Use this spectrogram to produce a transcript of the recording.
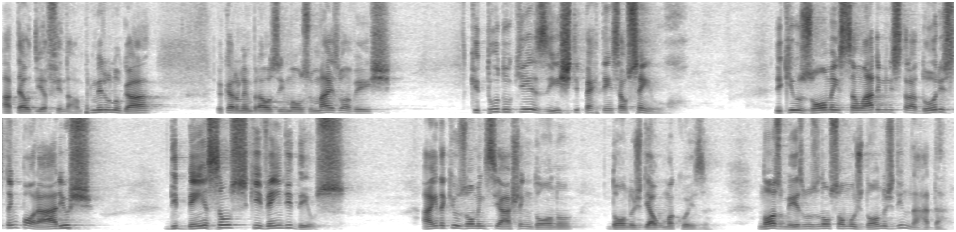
até o dia final. Em primeiro lugar, eu quero lembrar aos irmãos mais uma vez que tudo o que existe pertence ao Senhor e que os homens são administradores temporários de bênçãos que vêm de Deus, ainda que os homens se achem dono, donos de alguma coisa. Nós mesmos não somos donos de nada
